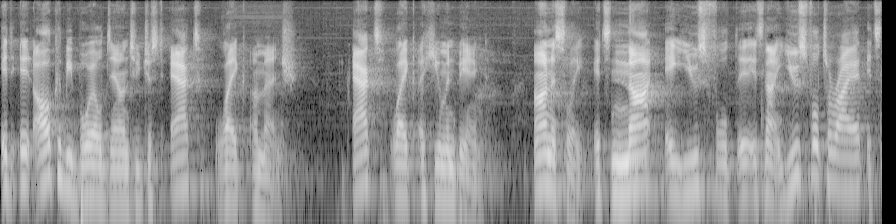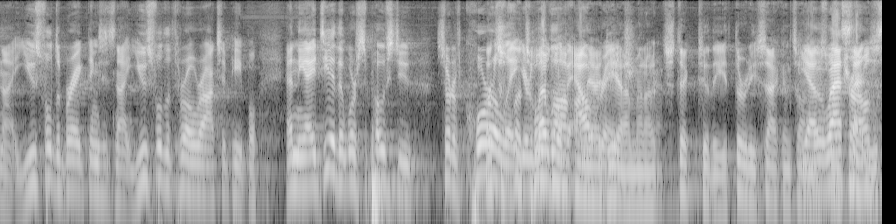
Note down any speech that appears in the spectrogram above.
it, it all could be boiled down to just act like a mensch. Act like a human being. Honestly, it's not a useful, it's not useful to riot, it's not useful to break things, it's not useful to throw rocks at people. And the idea that we're supposed to sort of correlate let's, let's your level of outrage. The idea. I'm going to stick to the 30 seconds on yeah, this the last Charles? sentence.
